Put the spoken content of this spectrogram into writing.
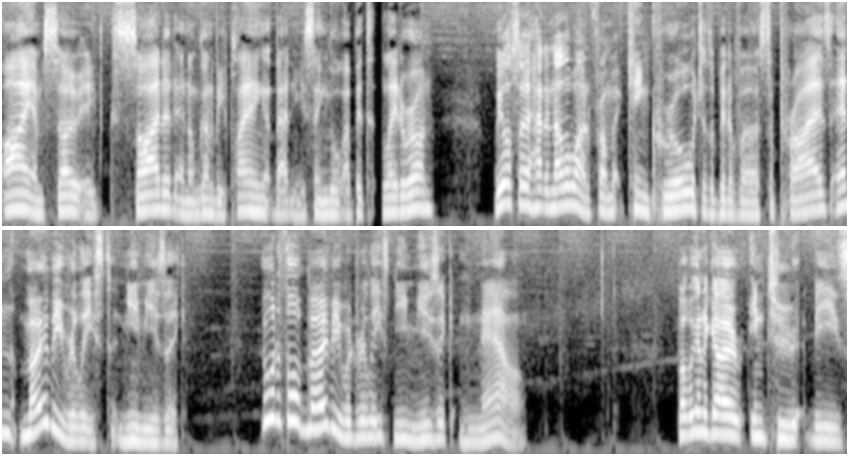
I am so excited, and I'm going to be playing that new single a bit later on. We also had another one from King Krule, which is a bit of a surprise, and Moby released new music. Who would have thought Moby would release new music now? But we're going to go into these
